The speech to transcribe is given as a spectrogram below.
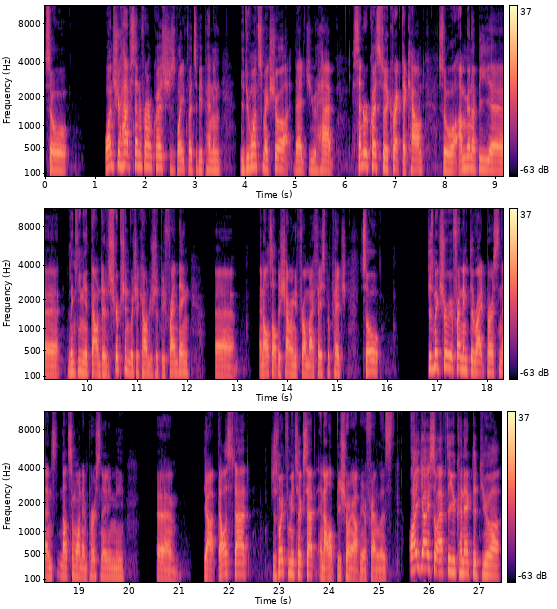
So once you have sent a friend request, just wait for it to be pending. You do want to make sure that you have sent a request to the correct account. So I'm gonna be uh, linking it down in the description, which account you should be friending. Uh, and also I'll be sharing it from my Facebook page. So just make sure you're friending the right person and not someone impersonating me. Um, yeah, that was that. Just wait for me to accept and I'll be showing up in your friend list. Alright guys, so after you connected your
